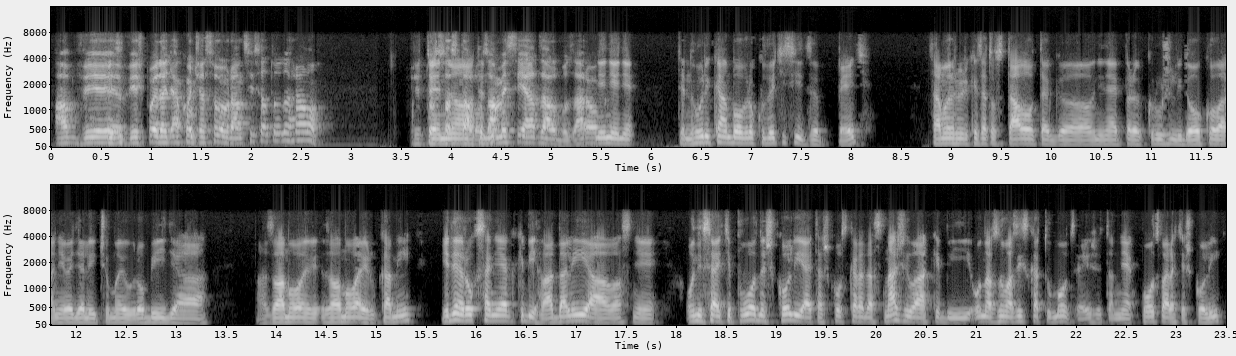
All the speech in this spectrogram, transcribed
A vie, vieš povedať, akom časovom rámci sa to odohralo? Že to ten, sa stalo ten, za mesiac alebo za rok? Nie, nie, nie. Ten hurikán bol v roku 2005. Samozrejme, keď sa to stalo, tak uh, oni najprv krúžili dookola nevedeli, čo majú robiť a, a zalamovali, zalamovali rukami. Jeden rok sa nejak keby hľadali a vlastne oni sa aj tie pôvodné školy, aj tá školská rada snažila, keby ona znova získať tú moc, hej, že tam nejak pootvárate školy,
